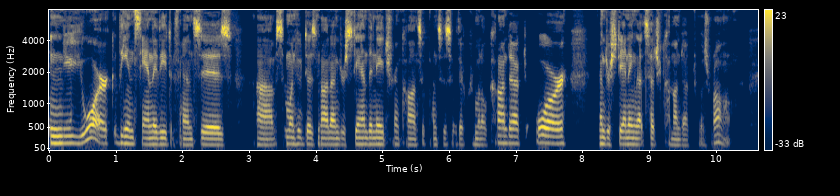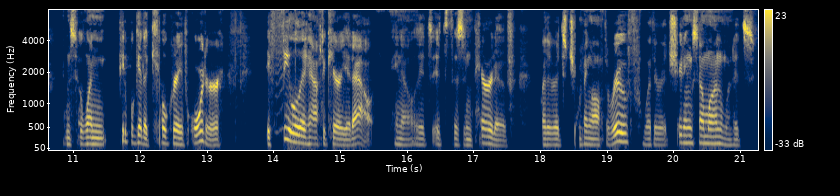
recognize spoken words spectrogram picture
in New York, the insanity defense is uh, someone who does not understand the nature and consequences of their criminal conduct or understanding that such conduct was wrong. And so when people get a Kilgrave order, they feel they have to carry it out. You know, it's it's this imperative, whether it's jumping off the roof, whether it's shooting someone, when it's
